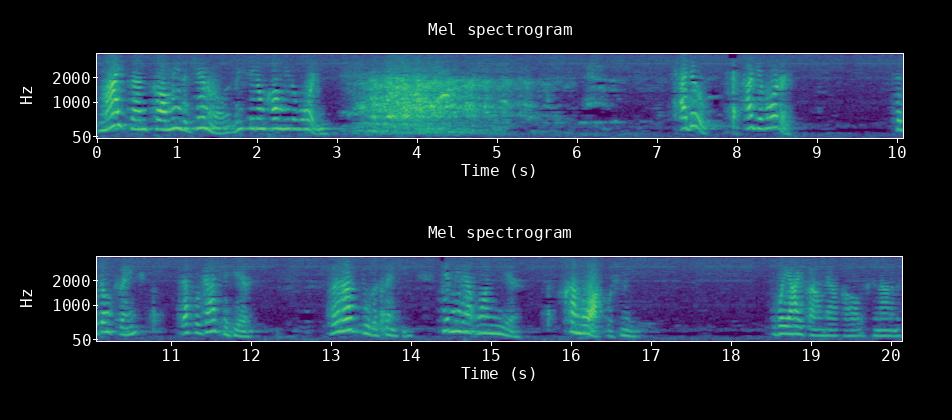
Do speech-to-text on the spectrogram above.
My sons call me the general. At least they don't call me the warden. I do. I give orders. Said, don't think. That's what got you here. Let us do the thinking. Give me that one year. Come walk with me. The way I found Alcoholics Anonymous.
